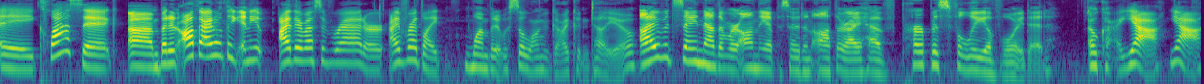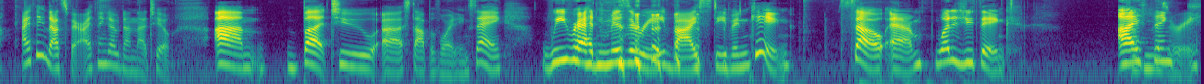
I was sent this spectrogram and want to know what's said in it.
a classic, um, but an author I don't think any either of us have read, or I've read like one, but it was so long ago I couldn't tell you. I would say now that we're on the episode, an author I have purposefully avoided. Okay, yeah, yeah. I think that's fair. I think I've done that too. Um, but to uh, stop avoiding saying, we read Misery by Stephen King. So, Em, what did you think? I think Misery?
